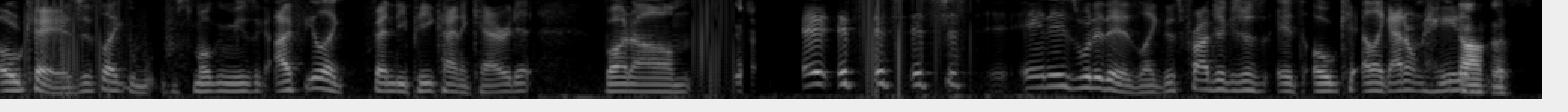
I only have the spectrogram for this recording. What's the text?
okay. It's just like smoking music. I feel like Fendi P kind of carried it, but um, it, it's it's it's just it is what it is. Like this project is just it's okay. Like I don't hate it. but- Honest.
